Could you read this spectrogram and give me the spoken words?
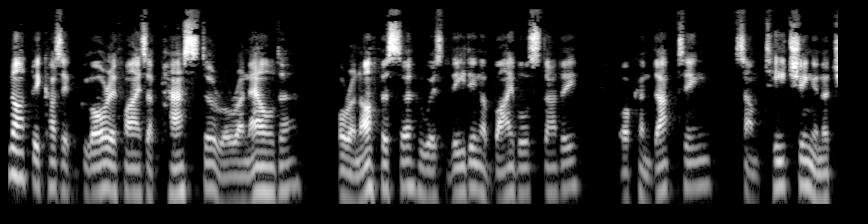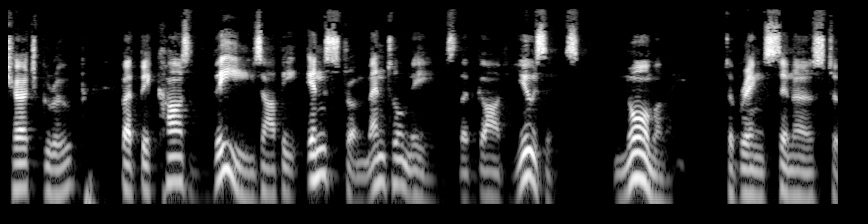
Not because it glorifies a pastor or an elder or an officer who is leading a Bible study or conducting some teaching in a church group, but because these are the instrumental means that God uses normally to bring sinners to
